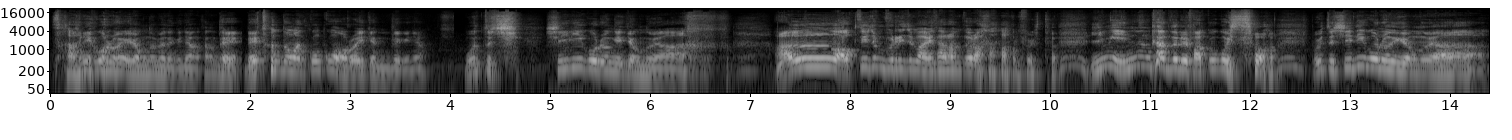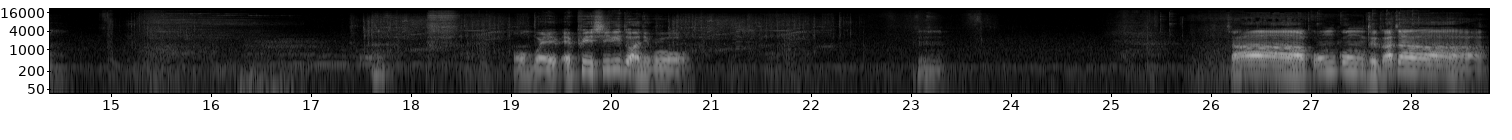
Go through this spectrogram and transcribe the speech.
사리고룡의 경로면은 그냥 상대 네턴 동안 꽁꽁 얼어 있겠는데 그냥? 뭔또 시리고룡의 경로야. 아으 억지 좀 부리지 마 이 사람들아. 뭘또 이미 있는 카드를 바꾸고 있어. 뭘 또 시리고룡의 경로야. 어 뭐 FE 시리도 아니고 자 꽁꽁 들어가자.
